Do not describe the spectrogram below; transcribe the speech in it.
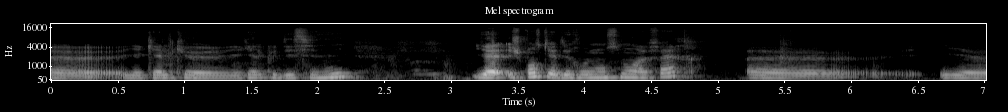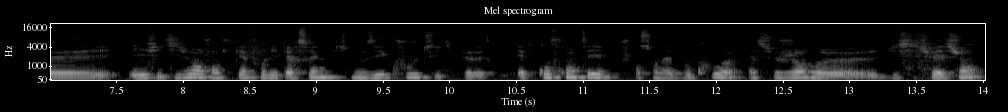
euh, il, y a quelques, il y a quelques décennies. Y a, je pense qu'il y a des renoncements à faire. Euh, euh, et, effectivement, en tout cas pour les personnes qui nous écoutent et qui peuvent être confrontées, je pense qu'il y en a beaucoup à ce genre de situation.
